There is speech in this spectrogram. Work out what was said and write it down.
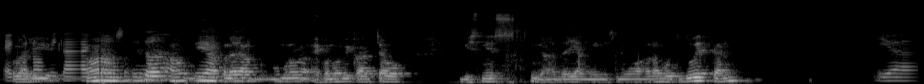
Ekonomi Apalagi- kacau ah, semua. Itu, ah, iya, apalagi aku ngomong ekonomi kacau, bisnis nggak ada yang ini semua orang butuh duit kan. Iya,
